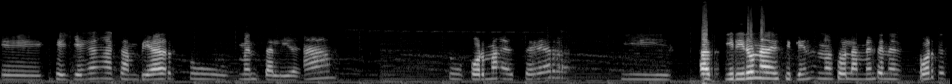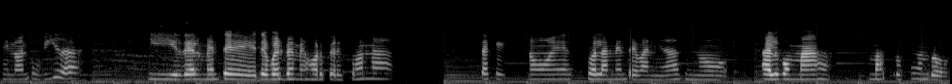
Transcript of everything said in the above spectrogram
eh, que llegan a cambiar tu mentalidad, tu forma de ser y adquirir una disciplina no solamente en el deporte, sino en tu vida. Y realmente te vuelve mejor persona, que no es solamente vanidad, sino algo más, más profundo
